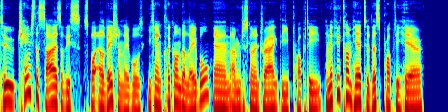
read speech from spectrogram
To change the size of these spot elevation labels, you can click on the label and I'm just going to drag the property. And if you come here to this property here,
